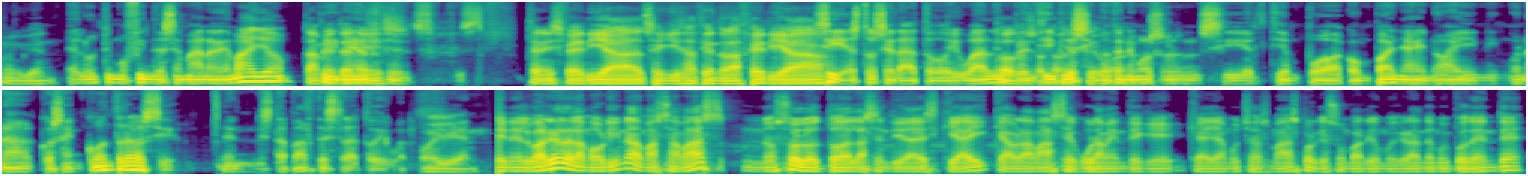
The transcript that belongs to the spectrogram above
Muy bien. El último fin de semana de mayo. También tenéis- Tenéis feria, seguís haciendo la feria. Sí, esto será todo igual. Todo en principio, si no tenemos, si el tiempo acompaña y no hay ninguna cosa en contra, sí, en esta parte será todo igual. Muy bien. En el barrio de la Maurina, más a más, no solo todas las entidades que hay, que habrá más seguramente que, que haya muchas más, porque es un barrio muy grande, muy potente,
